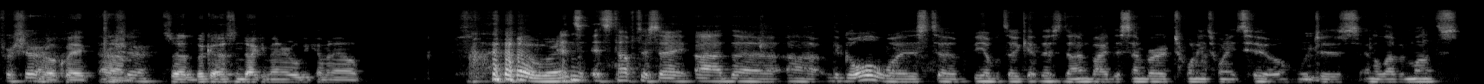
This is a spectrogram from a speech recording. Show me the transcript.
for sure. real quick. For Um, sure. So the Book of Osten documentary will be coming out. It's it's tough to say. Uh, the uh, the goal was to be able to get this done by December 2022, which is in 11 months.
